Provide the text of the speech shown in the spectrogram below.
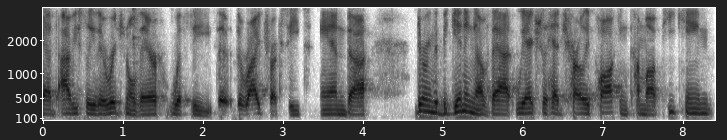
had obviously the original there with the the, the ride truck seats, and uh, during the beginning of that, we actually had Charlie Pawkin come up. He came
